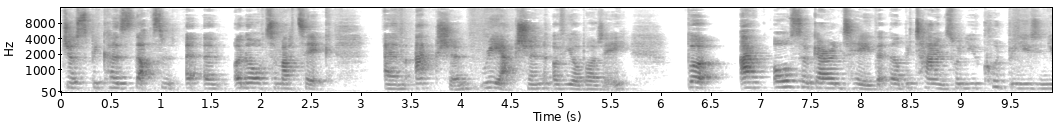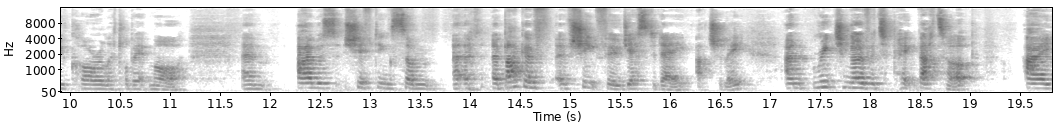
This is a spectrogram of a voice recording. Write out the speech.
just because that's an, an automatic um, action, reaction of your body. But I also guarantee that there'll be times when you could be using your core a little bit more. Um, I was shifting some a, a bag of, of sheep food yesterday actually, and reaching over to pick that up, I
